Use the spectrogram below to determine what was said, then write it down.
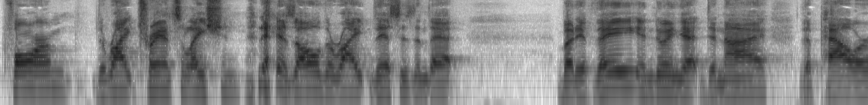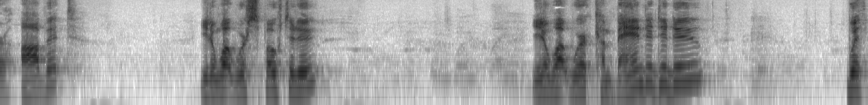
form, the right translation, it has all the right this, is, and that. But if they, in doing that, deny the power of it, you know what we're supposed to do? You know what we're commanded to do? With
